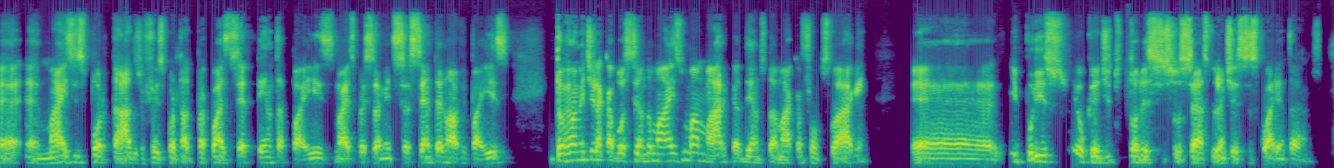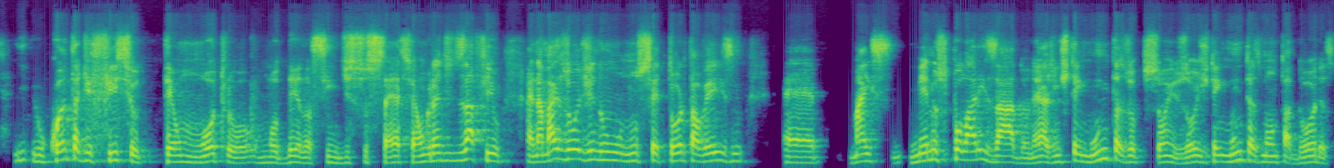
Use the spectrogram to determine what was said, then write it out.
é, é mais exportado, já foi exportado para quase 70 países, mais precisamente 69 países. Então, realmente, ele acabou sendo mais uma marca dentro da marca Volkswagen. É, e por isso eu acredito todo esse sucesso durante esses 40 anos. E o quanto é difícil ter um outro modelo assim de sucesso é um grande desafio, ainda mais hoje num, num setor talvez é, mais menos polarizado, né? A gente tem muitas opções hoje, tem muitas montadoras,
